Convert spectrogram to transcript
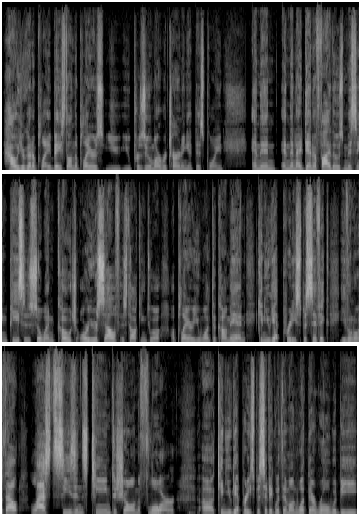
how you're going to play based on the players you you presume are returning at this and then and then identify those missing pieces so when coach or yourself is talking to a, a player you want to come in can you get pretty specific even without last season's team to show on the floor uh, can you get pretty specific with them on what their role would be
